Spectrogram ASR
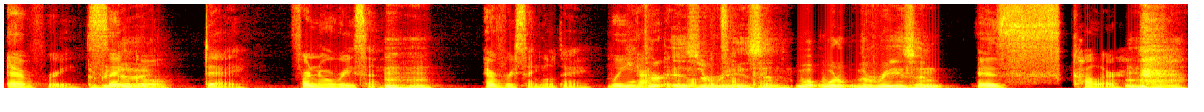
every, Every single day. for no reason. Every single day. We have There to come is a reason. What, what the reason? is color. Mhm.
